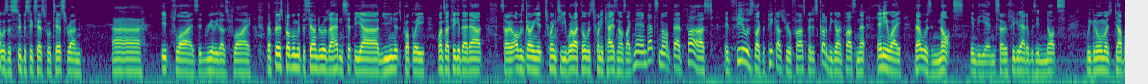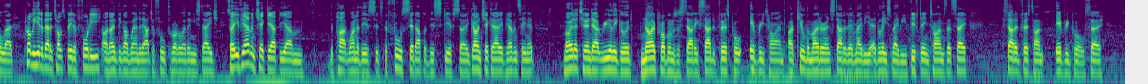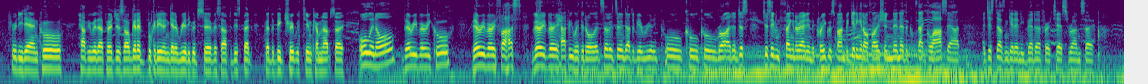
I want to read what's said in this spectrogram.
was a super successful test run. Uh, it flies. It really does fly. The first problem with the sounder was I hadn't set the, uh, the units properly. Once I figured that out, so I was going at 20, what I thought was 20 k's, and I was like, man, that's not that fast. It feels like the pickup's real fast, but it's got to be going faster than that. Anyway, that was knots in the end. So I figured out it was in knots we can almost double that. Probably hit about a top speed of 40. I don't think I wound it out to full throttle at any stage. So if you haven't checked out the um, the part one of this. It's the full setup of this skiff, so go and check it out if you haven't seen it. Motor turned out really good. No problems with starting. Started first pull every time. I killed the motor and started it maybe at least maybe 15 times, let's say. Started first time every pull. So pretty damn cool. Happy with that purchase. I'll get it, book it in and get a really good service after this, but got the big trip with Tim coming up. So all in all, very, very cool very, very fast, very, very happy with it all. It sort of turned out to be a really cool, cool, cool ride. And just, just even fanging around in the creek was fun, but getting it off ocean and then that glass out, it just doesn't get any better for a test run. So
